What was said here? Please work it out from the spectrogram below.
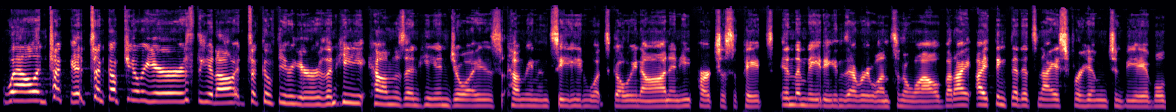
Well, it took it took a few years, you know, it took a few years and he comes and he enjoys coming and seeing what's going on and he participates in the meetings every once in a while. But I, I think that it's nice for him to be able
